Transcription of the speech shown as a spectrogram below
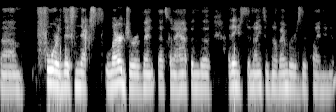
um, for this next larger event that's going to happen. The i think it's the 9th of november as they're planning it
